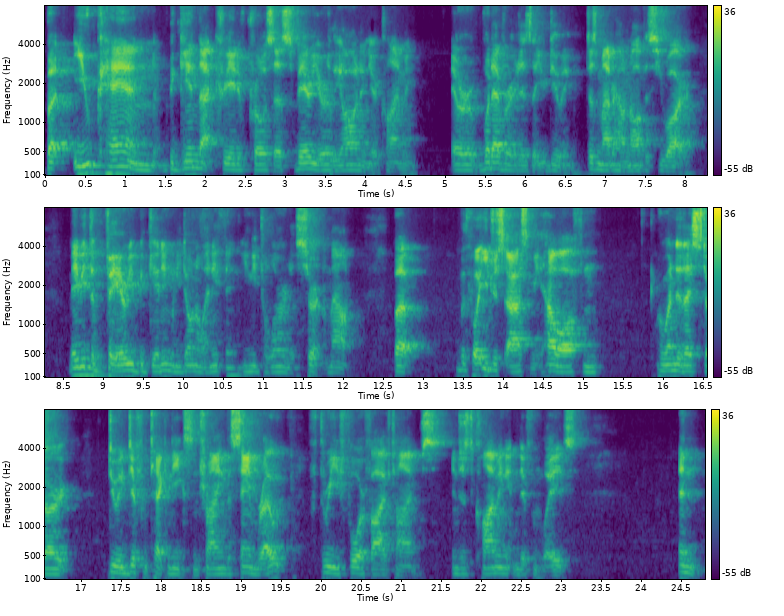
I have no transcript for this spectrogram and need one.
But you can begin that creative process very early on in your climbing or whatever it is that you're doing. Doesn't matter how novice you are. Maybe at the very beginning when you don't know anything, you need to learn a certain amount. But with what you just asked me, how often or when did I start doing different techniques and trying the same route three, four, five times and just climbing it in different ways? And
